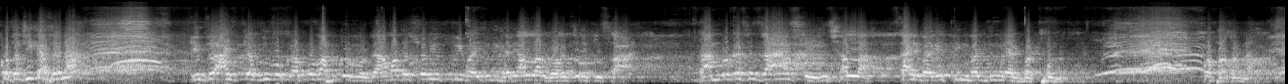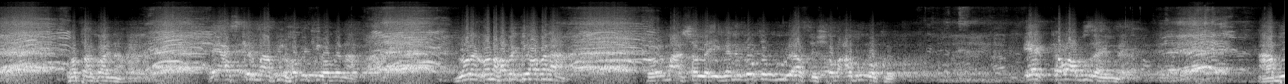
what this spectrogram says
কথা ঠিক আছে না? কিন্তু আজকাল যুবকরা প্রমাণ করব যে আমাদের শরীর শরীয়তপুরি ভাই যদি খালি আল্লাহর ঘরের জন্য কি চায়? আমার কাছে যা আছে ইনশাল্লাহ চার ভাগের তিন ভাগ দিন একবার থম। কথা কয় না? কথা কয় না? আজকের মাহফিল হবে কি হবে না? জোরে হবে কি হবে না? তবে মাশাল্লাহ এখানে যত গুরু আছে, সব আবু বকর। একটাও আবু জাহেল নাই। আবু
